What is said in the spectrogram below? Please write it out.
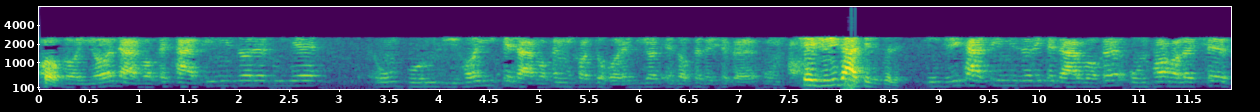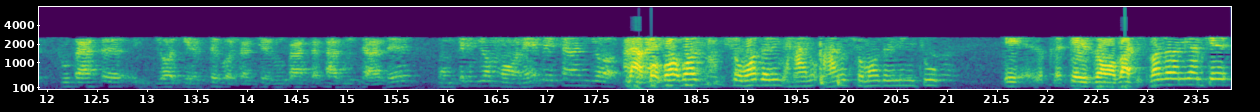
آگاهی ها در واقع تاثیر می‌ذاره روی اون ورودی هایی که در واقع می‌خواد دوباره بیاد اضافه بشه به اونها. چجوری تاثیر می‌ذاره؟ اینجوری تاثیر می‌ذاره که در واقع اونها حالا چه رو بحث یاد گرفته باشن چه رو بحث قبول کرده ممکنه یا مانع بشن یا نه با, با, شما داریم هنوز, شما داریم این تو قضاوتش من دارم میگم که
